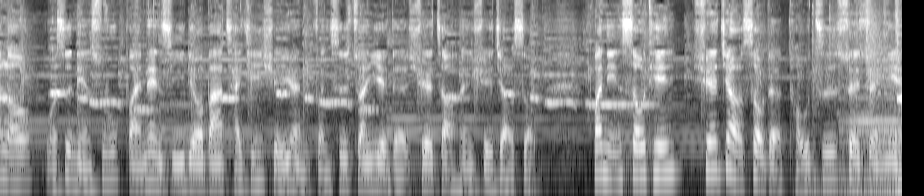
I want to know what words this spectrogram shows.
Hello，我是脸书 Finance 一六八财经学院粉丝专业的薛兆亨薛教授，欢迎收听薛教授的投资碎碎念。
